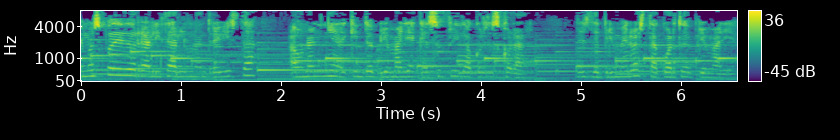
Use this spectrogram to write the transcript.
Hemos podido realizarle una entrevista a una niña de quinto de primaria que ha sufrido acoso escolar, desde primero hasta cuarto de primaria.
